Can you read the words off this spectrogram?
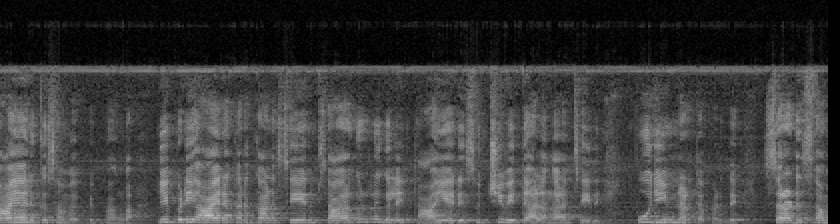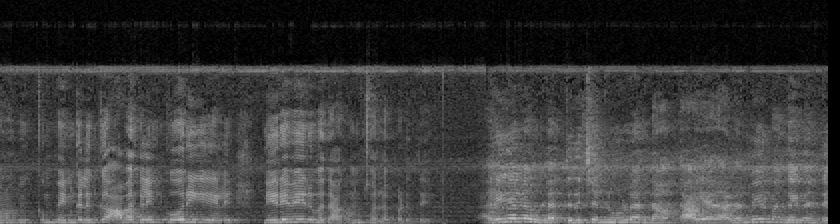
தாயாருக்கு சமர்ப்பிப்பாங்க. இப்படி ஆயிரக்கணக்கான சேரும் சகர்களை தாயாரை சுற்றி வைத்து அலங்காரம் செய்து பூஜையும் நடத்தப்படுது. சரடு சமர்ப்பிக்கும் பெண்களுக்கு அவர்களின் கோரிக்கைகளை நிறைவேறுவதாகவும் சொல்லப்படுது. அருகில் உள்ள திருச்சென்னூர்ல தான் தாயார் அலமேர் மங்கை வந்து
